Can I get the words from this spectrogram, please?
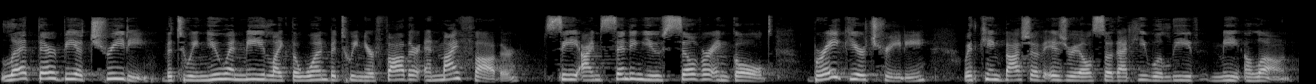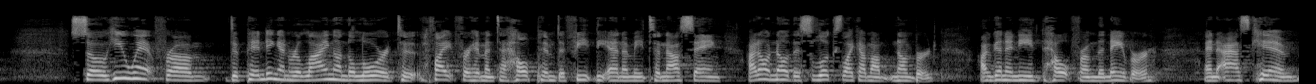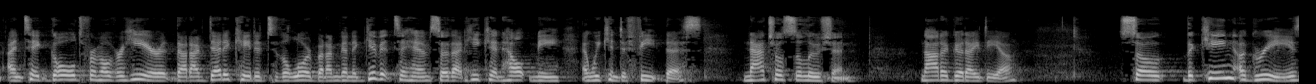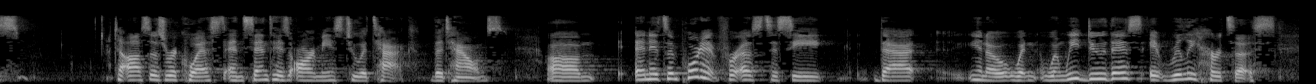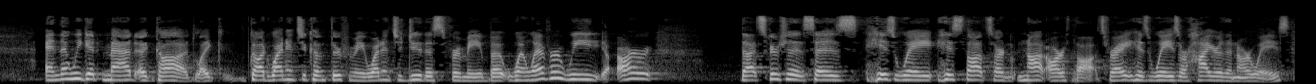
let there be a treaty between you and me like the one between your father and my father. See, I'm sending you silver and gold. Break your treaty with King Baasha of Israel so that he will leave me alone. So he went from depending and relying on the Lord to fight for him and to help him defeat the enemy to now saying, I don't know, this looks like I'm outnumbered. I'm going to need help from the neighbor and ask him and take gold from over here that I've dedicated to the Lord, but I'm going to give it to him so that he can help me and we can defeat this. Natural solution. Not a good idea. So the king agrees to Asa's request and sent his armies to attack the towns. Um, and it's important for us to see that, you know, when, when we do this, it really hurts us and then we get mad at God, like, God, why didn't you come through for me? Why didn't you do this for me? But whenever we are, that scripture that says his way, his thoughts are not our thoughts, right? His ways are higher than our ways.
